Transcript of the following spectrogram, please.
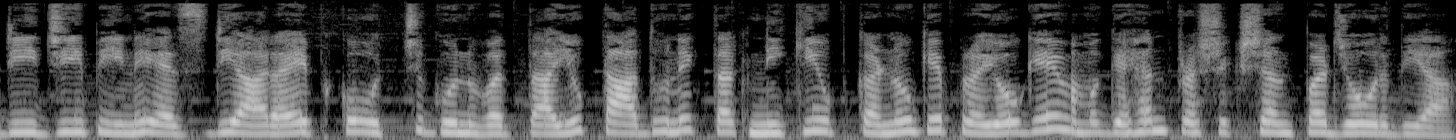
डीजीपी ने एसडीआरएफ को उच्च गुणवत्ता युक्त आधुनिक तकनीकी उपकरणों के प्रयोग एवं गहन प्रशिक्षण पर ज़ोर दिया।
